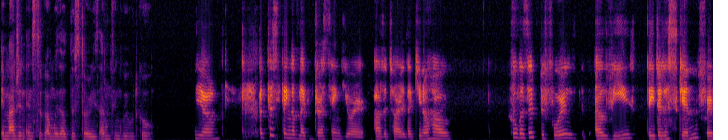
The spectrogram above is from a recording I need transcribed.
imagine Instagram without the stories. I don't think we would go. Yeah. But this thing of like dressing your avatar, like you know how who was it before LV? They did a skin for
